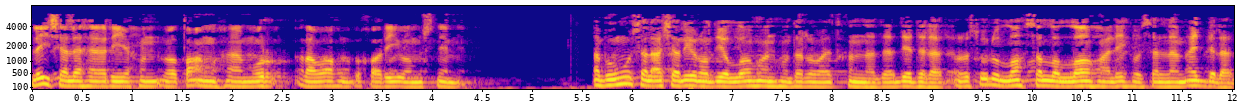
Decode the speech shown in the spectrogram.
ليس لها ريح وطعمها مر رواه البخاري ومسلم abu muso al ashariy roziyallohu anhudan rivoyat qilinadi dedilar rasululloh sollallohu alayhi vasallam aytdilar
